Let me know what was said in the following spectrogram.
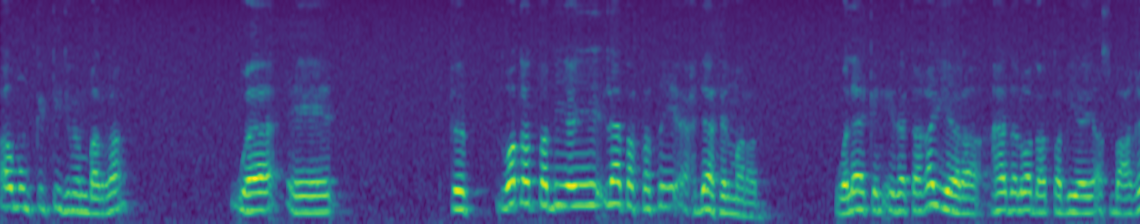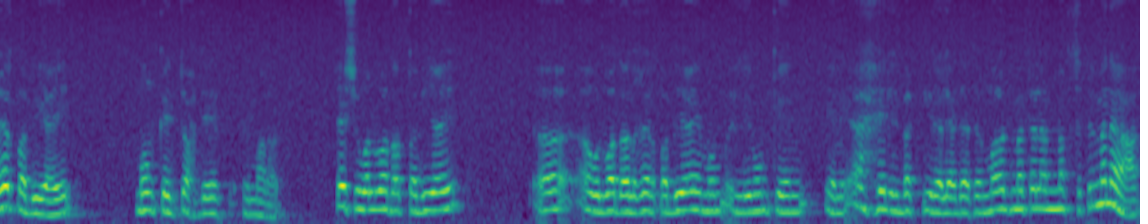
أو ممكن تيجي من برا و آه، في الوضع الطبيعي لا تستطيع إحداث المرض. ولكن إذا تغير هذا الوضع الطبيعي أصبح غير طبيعي ممكن تحدث المرض. إيش هو الوضع الطبيعي؟ آه، أو الوضع الغير طبيعي اللي ممكن يعني يأهل البكتيريا لإحداث المرض مثلا نقصة المناعة.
